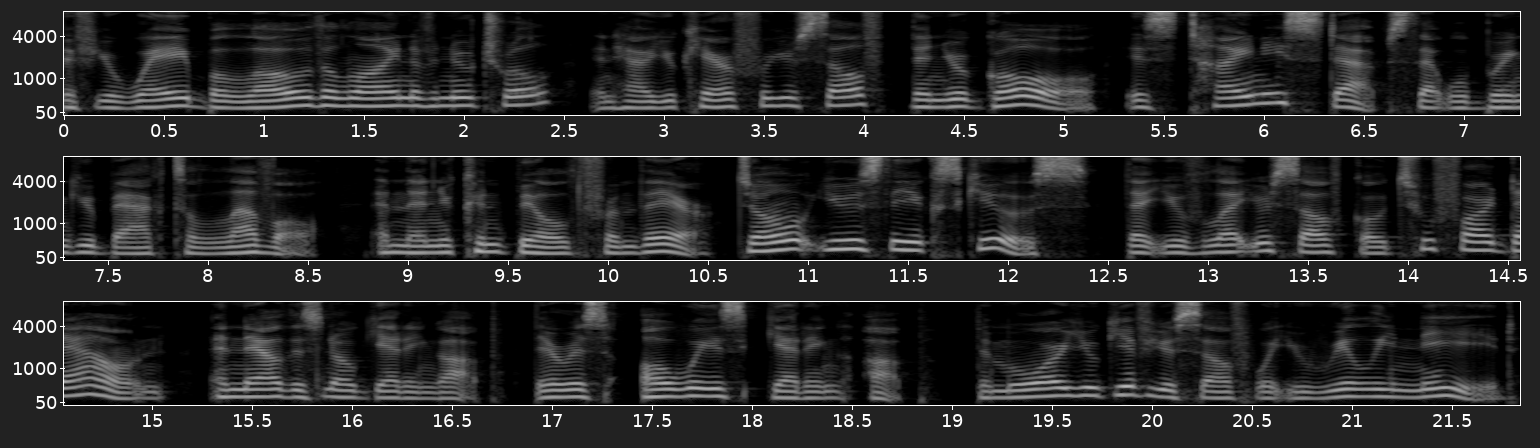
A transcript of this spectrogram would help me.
If you're way below the line of neutral in how you care for yourself, then your goal is tiny steps that will bring you back to level. And then you can build from there. Don't use the excuse that you've let yourself go too far down and now there's no getting up. There is always getting up. The more you give yourself what you really need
